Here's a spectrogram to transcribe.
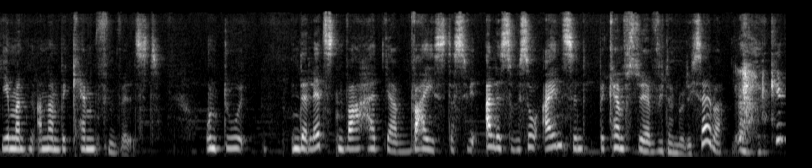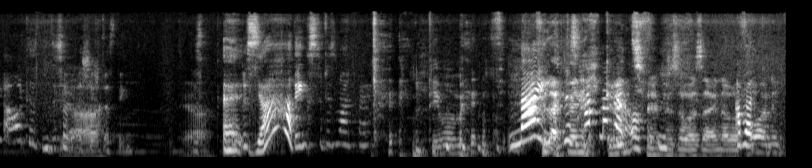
jemanden anderen bekämpfen willst und du in der letzten Wahrheit ja weißt, dass wir alle sowieso eins sind, bekämpfst du ja wieder nur dich selber. genau, das, das ist Ja. ja. das Ding. ja, Äh, ja, Denkst du das manchmal? in dem Moment. nein, Vielleicht, das wenn ich hat man dann grinse, fällt mir sowas ein, aber, Aber- vorher nicht.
